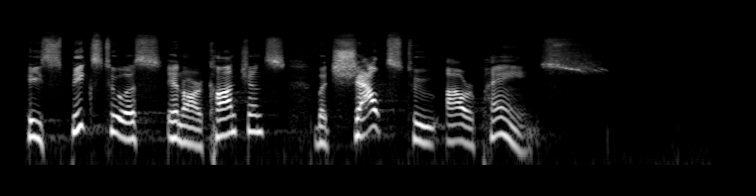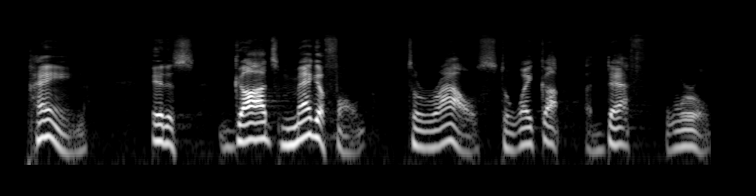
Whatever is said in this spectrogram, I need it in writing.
He speaks to us in our conscience, but shouts to our pains. Pain. It is God's megaphone to rouse, to wake up a deaf world.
